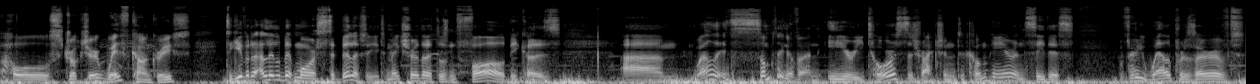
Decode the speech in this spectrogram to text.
whole structure with concrete to give it a little bit more stability, to make sure that it doesn't fall because. Um, well, it's something of an eerie tourist attraction to come here and see this very well preserved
